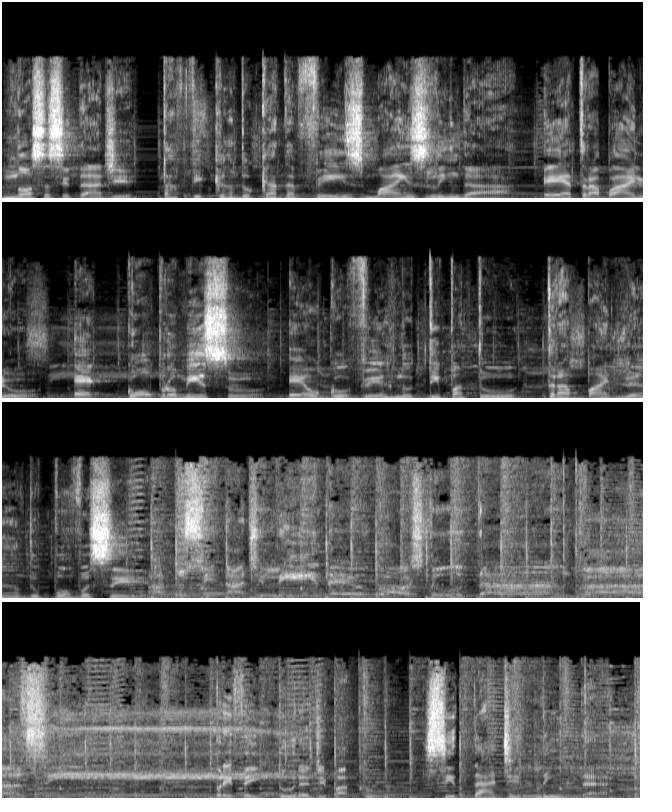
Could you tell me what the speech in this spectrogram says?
Nossa cidade tá ficando cada vez mais linda. É trabalho, é compromisso. É o governo de Patu trabalhando por você. Patu, cidade linda, eu gosto tanto. Prefeitura de Patu, cidade linda.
